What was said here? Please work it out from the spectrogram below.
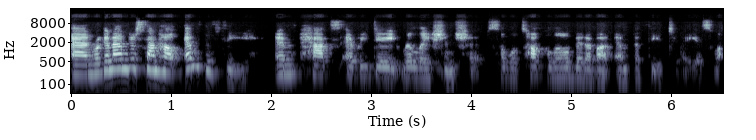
And we're going to understand how empathy impacts everyday relationships. So we'll talk a little bit about empathy today as well.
